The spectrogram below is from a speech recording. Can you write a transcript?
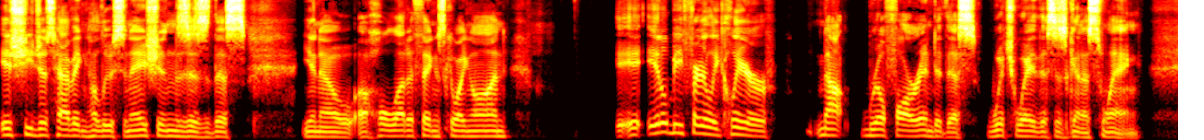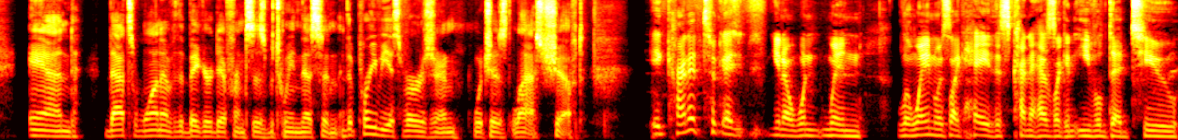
is she just having hallucinations? Is this, you know, a whole lot of things going on? It, it'll be fairly clear, not real far into this, which way this is going to swing, and that's one of the bigger differences between this and the previous version, which is Last Shift. it kind of took a you know when when Luane was like, "Hey, this kind of has like an Evil Dead two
